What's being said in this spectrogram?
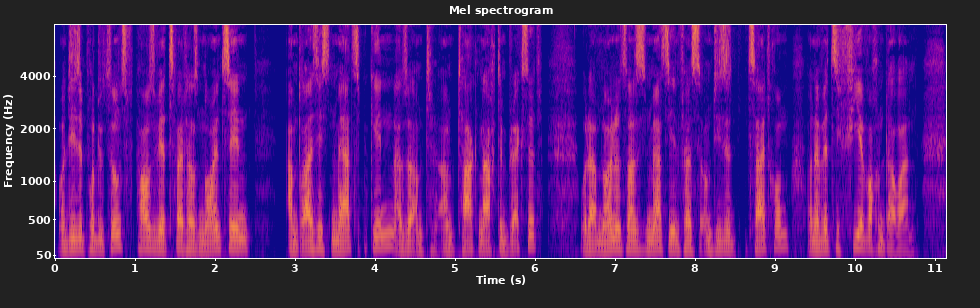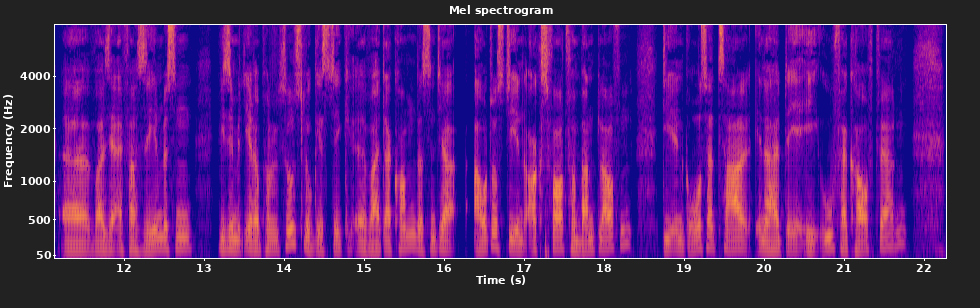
Und diese Produktionspause wird 2019 am 30. März beginnen, also am, am Tag nach dem Brexit oder am 29. März, jedenfalls um diese Zeit rum. Und dann wird sie vier Wochen dauern, äh, weil sie einfach sehen müssen, wie sie mit ihrer Produktionslogistik äh, weiterkommen. Das sind ja Autos, die in Oxford vom Band laufen, die in großer Zahl innerhalb der EU verkauft werden.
